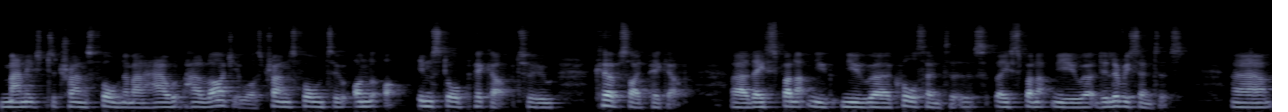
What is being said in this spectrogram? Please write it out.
managed to transform, no matter how, how large it was, transform to on in-store pickup to curbside pickup. Uh, they spun up new new uh, call centers. They spun up new uh, delivery centers. Um,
